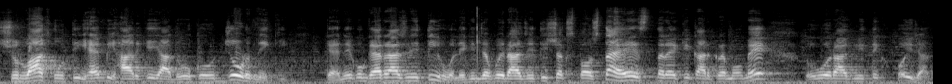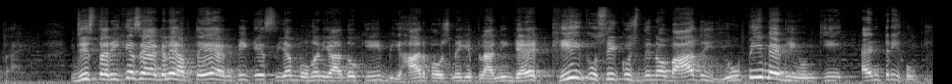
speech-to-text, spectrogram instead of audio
शुरुआत होती है बिहार के यादवों को जोड़ने की। कहने को गैर राजनीति हो, लेकिन जब कोई राजनीति शख्स पहुँचता है इस तरह के कार्यक्रमों में तो वो राजनीतिक हो ही जाता है। जिस तरीके से अगले हफ़्ते एमपी के सीएम मोहन यादव की बिहार पहुँचने की प्लानिंग है, ठीक उसी कुछ दिनों बाद यूपी में भी उनकी एंट्री होगी।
